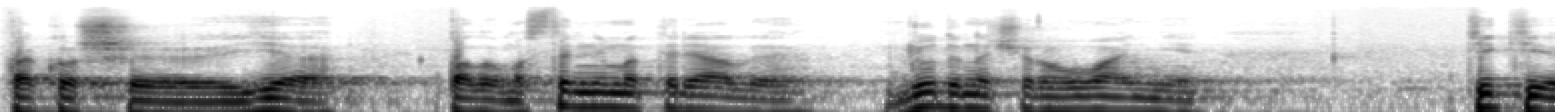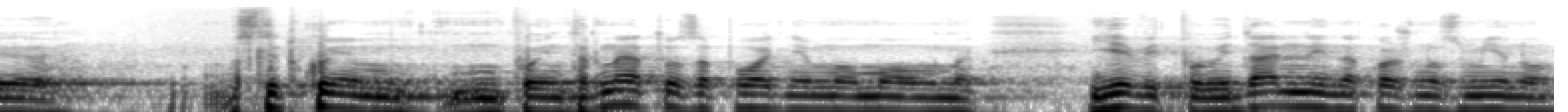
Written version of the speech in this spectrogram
також е, є паливомастильні матеріали, люди на чергуванні. Тільки слідкуємо по інтернету за погодніми умовами, є відповідальний на кожну зміну.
